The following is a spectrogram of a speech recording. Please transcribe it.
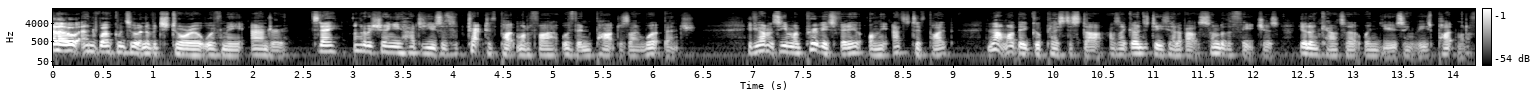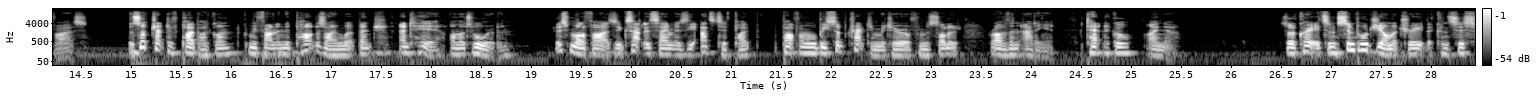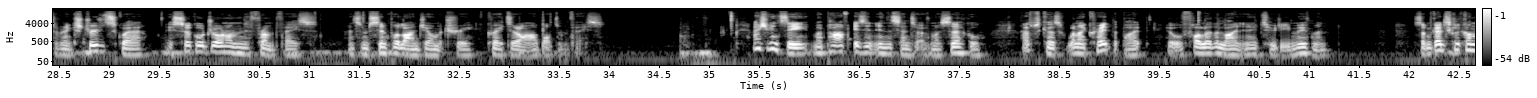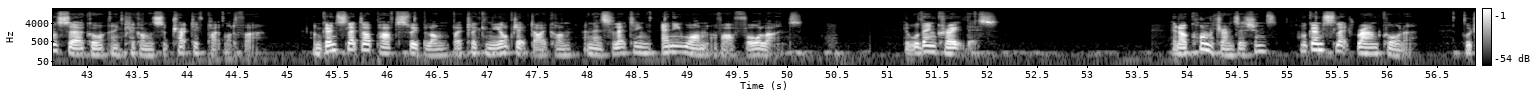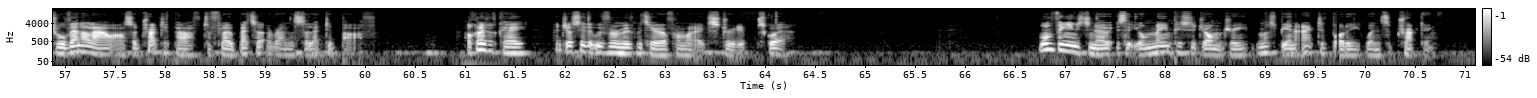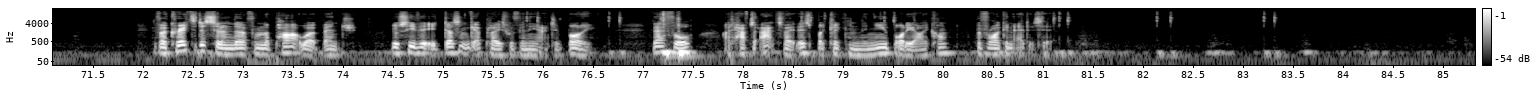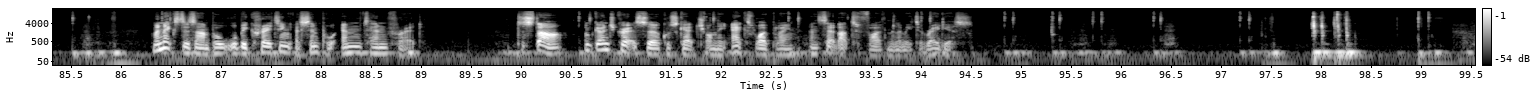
Hello and welcome to another tutorial with me, Andrew. Today I'm going to be showing you how to use a subtractive pipe modifier within Part Design Workbench. If you haven't seen my previous video on the additive pipe, then that might be a good place to start as I go into detail about some of the features you'll encounter when using these pipe modifiers. The subtractive pipe icon can be found in the Part Design Workbench and here on the tool ribbon. This modifier is exactly the same as the additive pipe, apart from we'll be subtracting material from a solid rather than adding it. Technical, I know. So I've created some simple geometry that consists of an extruded square, a circle drawn on the front face, and some simple line geometry created on our bottom face. As you can see, my path isn't in the centre of my circle. That's because when I create the pipe, it will follow the line in a 2D movement. So I'm going to click on the circle and click on the subtractive pipe modifier. I'm going to select our path to sweep along by clicking the object icon and then selecting any one of our four lines. It will then create this. In our corner transitions, I'm going to select round corner which will then allow our subtractive path to flow better around the selected path. I'll click OK and you'll see that we've removed material from our extruded square. One thing you need to know is that your main piece of geometry must be an active body when subtracting. If I created a cylinder from the part workbench, you'll see that it doesn't get placed within the active body. Therefore, I'd have to activate this by clicking the new body icon before I can edit it. My next example will be creating a simple M10 thread. To start, I'm going to create a circle sketch on the XY plane and set that to 5mm radius.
